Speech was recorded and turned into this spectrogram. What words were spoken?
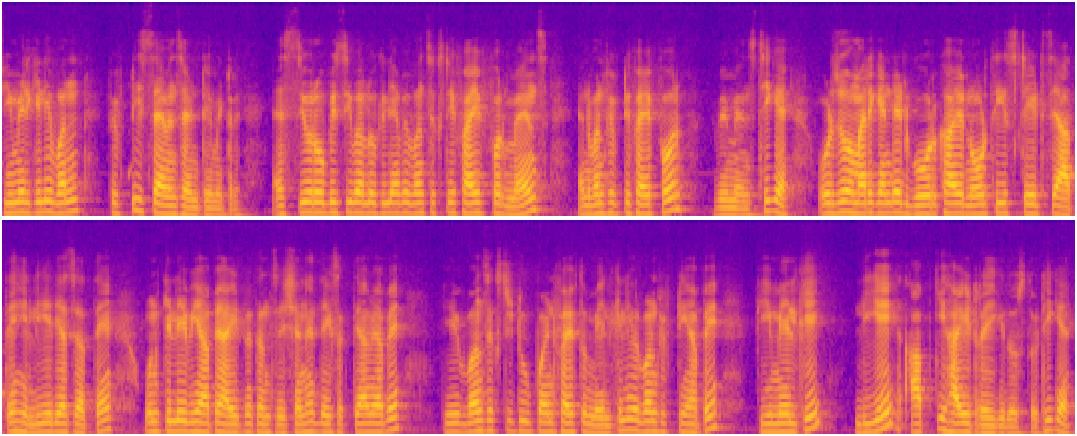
फीमेल के लिए 157 सेंटीमीटर। एस सी और ओ बी सी वालों के लिए यहाँ पे 165 for mens and 155 for womens ठीक है? और जो हमारे कैंडिडेट गोरखा या नॉर्थ ईस्ट स्टेट से आते हैं हिली एरिया से आते हैं, उनके लिए भी यहाँ पे हाइट में कंसेशन है। देख सकते हैं आप यहाँ पे कि 162.5 तो मेल के लिए और 150 यहाँ पे फीमेल के लिए आपकी हाइट रहेगी दोस्तों, ठीक है?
